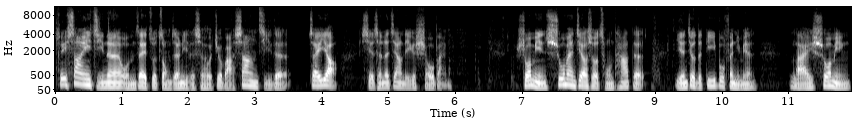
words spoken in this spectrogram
所以上一集呢，我们在做总整理的时候，就把上集的摘要写成了这样的一个手板。说明舒曼教授从他的研究的第一部分里面来说明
